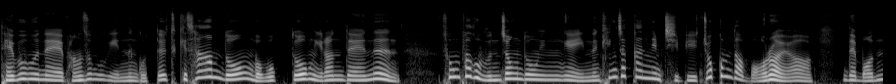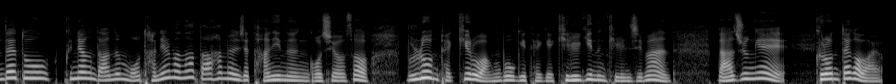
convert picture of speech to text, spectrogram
대부분의 방송국이 있는 곳들, 특히 상암동, 뭐 목동 이런 데는 송파구 문정동에 있는 킹 작가님 집이 조금 더 멀어요. 근데 먼데도 그냥 나는 뭐 다닐만 하다 하면 이제 다니는 것이어서 물론 100km 왕복이 되게 길기는 길지만 나중에 그런 때가 와요.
